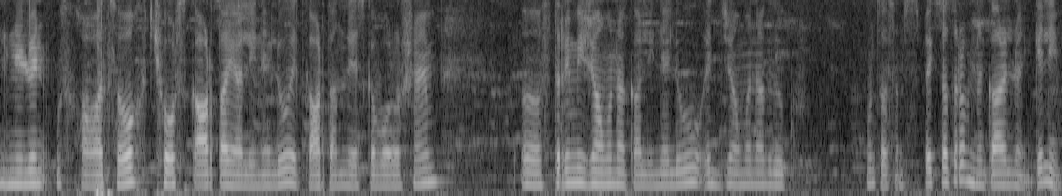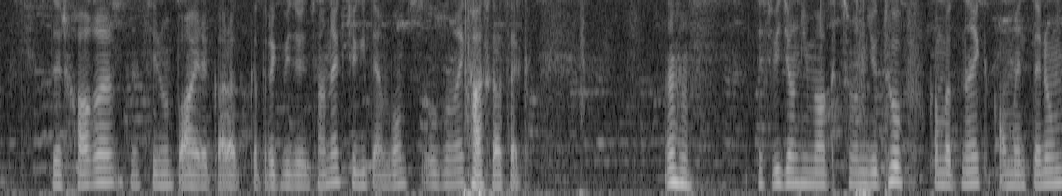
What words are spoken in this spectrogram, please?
լինելու են 8 խաղացող, 4 կարտա է լինելու, այդ կարտաները ես կորոշեմ։ Ստրիմի ժամանակ է լինելու, այդ ժամանակ դուք ոնց ասեմ, սպեկտատորով նկարելու ենք, էլի։ Ձեր խաղը, ձեր սիրուն պահերը կարա կտրեք վիդեոից անեք, չգիտեմ ոնց ուզում եք հասկացեք։ Ահա։ Այս վիդեոն հիմա գցում եմ YouTube, կմտնեք կոմենտներում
